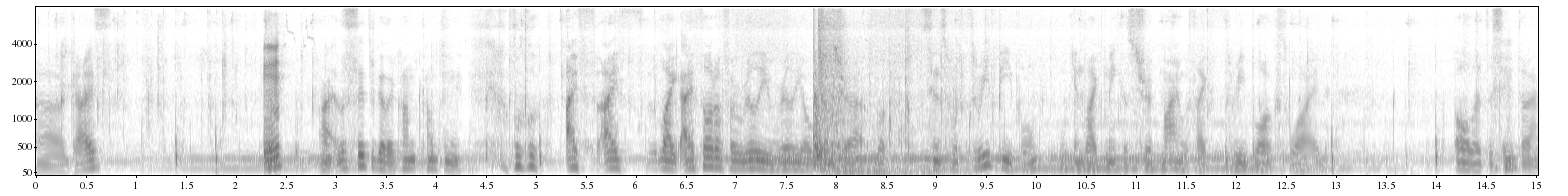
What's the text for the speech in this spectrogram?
Uh, guys. Hmm? All right, let's stay together. Come, come to me. Look, look. I, f- I, f- like, I thought of a really, really open strat. Look, since we're three people, we can like make a strip mine with like three blocks wide, all at the same time.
